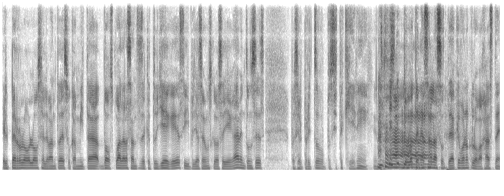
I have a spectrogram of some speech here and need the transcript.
el perro Lolo se levanta de su camita dos cuadras antes de que tú llegues y pues ya sabemos que vas a llegar. Entonces, pues el perrito, pues sí te quiere. Entonces tú lo tenías en la azotea, qué bueno que lo bajaste.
